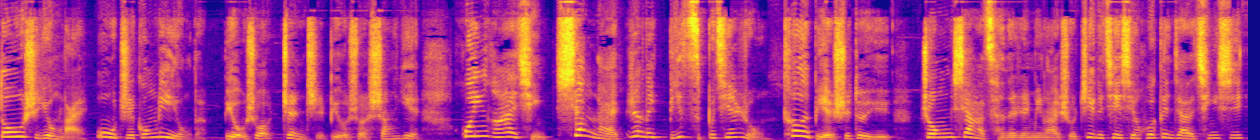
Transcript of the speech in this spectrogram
都是用来物质功利用的。比如说政治，比如说商业，婚姻和爱情向来认为彼此不兼容。特别是对于中下层的人民来说，这个界限会更加的清晰。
